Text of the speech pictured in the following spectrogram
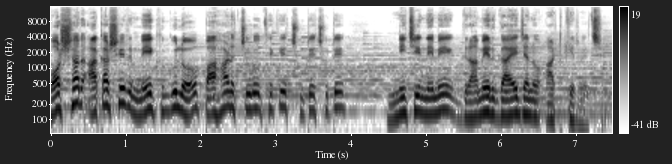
বর্ষার আকাশের মেঘগুলো পাহাড় চূড়ো থেকে ছুটে ছুটে নিচে নেমে গ্রামের গায়ে যেন আটকে রয়েছে।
